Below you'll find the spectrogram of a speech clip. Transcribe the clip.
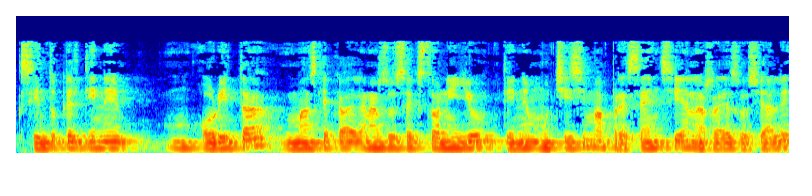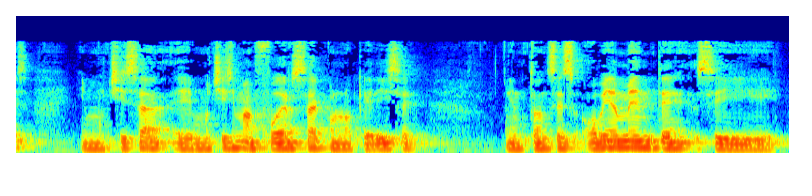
siento que él tiene, ahorita, más que acaba de ganar su sexto anillo, tiene muchísima presencia en las redes sociales y muchísima, eh, muchísima fuerza con lo que dice. Entonces, obviamente, si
